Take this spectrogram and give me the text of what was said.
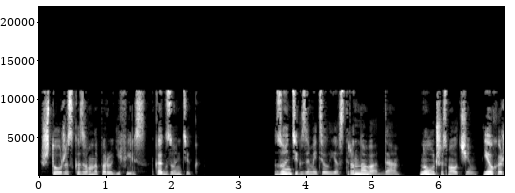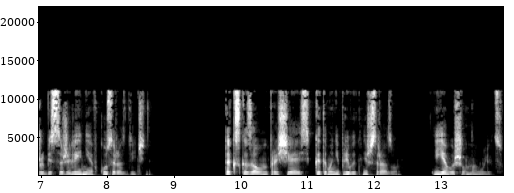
«Что же?» – сказал на пороге Фильс. «Как зонтик?» Зонтик, заметил я, странноват, да. Но лучше смолчим. Я ухожу без сожаления, вкусы различны. Так сказал он, прощаясь, к этому не привыкнешь сразу. И я вышел на улицу.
